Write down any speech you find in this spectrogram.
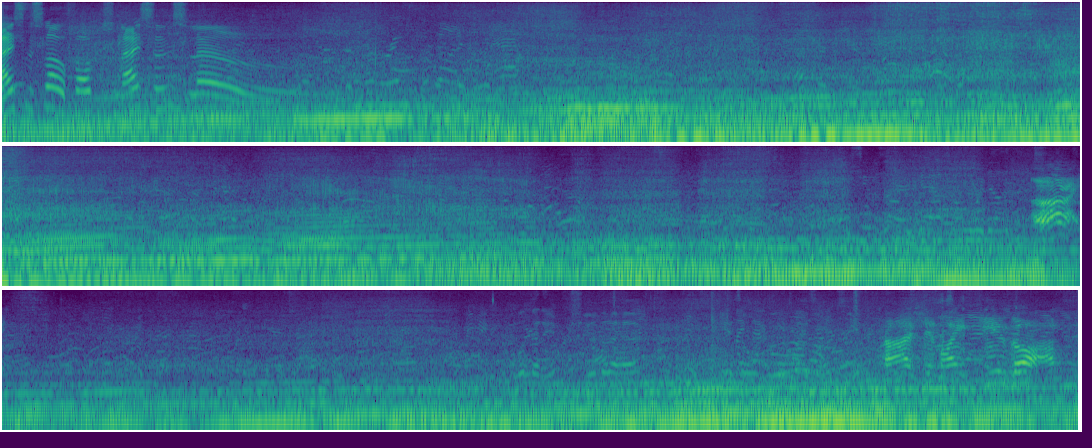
Nice and slow, folks. Nice and slow. All right. Caution light is off.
